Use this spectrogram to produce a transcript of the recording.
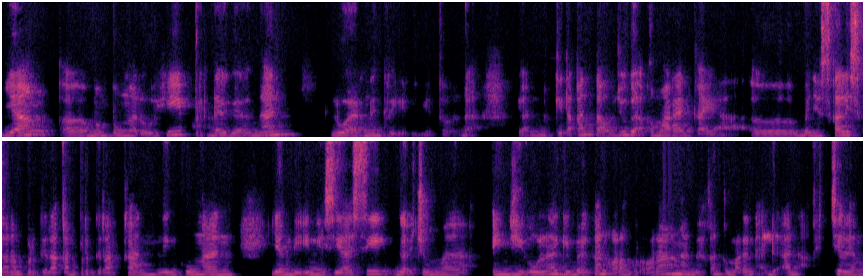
yang uh, mempengaruhi perdagangan luar negeri gitu. Nah, dan kita kan tahu juga kemarin kayak eh, banyak sekali sekarang pergerakan-pergerakan lingkungan yang diinisiasi nggak cuma NGO lagi bahkan orang perorangan bahkan kemarin ada anak kecil yang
